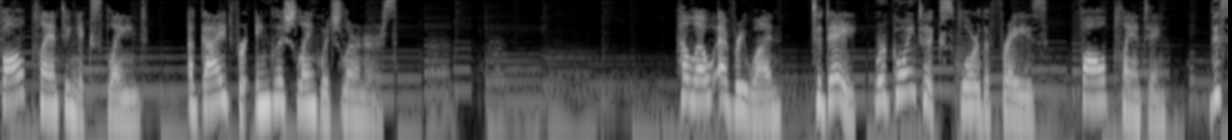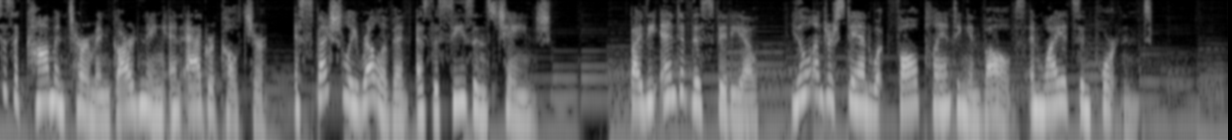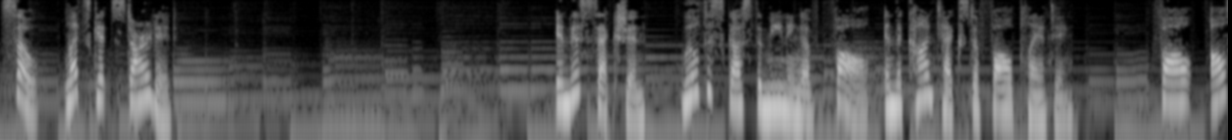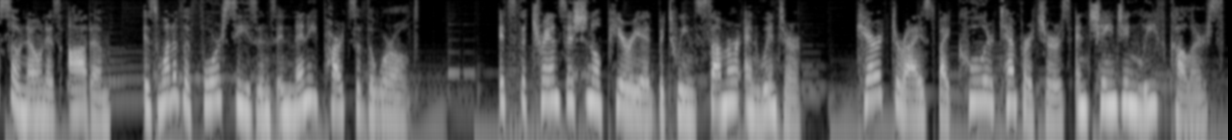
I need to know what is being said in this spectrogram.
Fall Planting Explained, a guide for English language learners. Hello everyone. Today, we're going to explore the phrase, fall planting. This is a common term in gardening and agriculture, especially relevant as the seasons change. By the end of this video, you'll understand what fall planting involves and why it's important. So, let's get started. In this section, we'll discuss the meaning of fall in the context of fall planting. Fall, also known as autumn, is one of the four seasons in many parts of the world. It's the transitional period between summer and winter, characterized by cooler temperatures and changing leaf colors.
